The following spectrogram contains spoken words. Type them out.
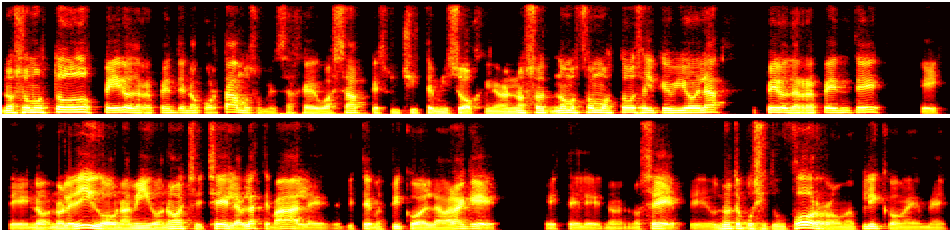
no somos todos, pero de repente no cortamos un mensaje de WhatsApp que es un chiste misógino. No, somos todos el que viola, pero de repente este, no, no, le digo a un amigo, no, che, che, le hablaste mal, eh, ¿viste? me explico, la verdad que, este, no, sé, eh, no te pusiste un forro, me explico, me,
